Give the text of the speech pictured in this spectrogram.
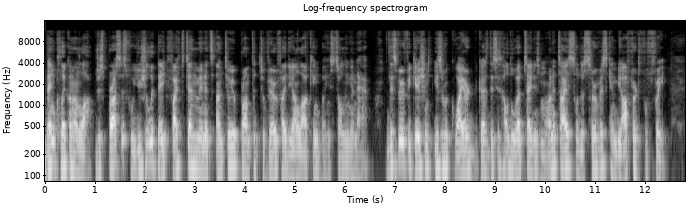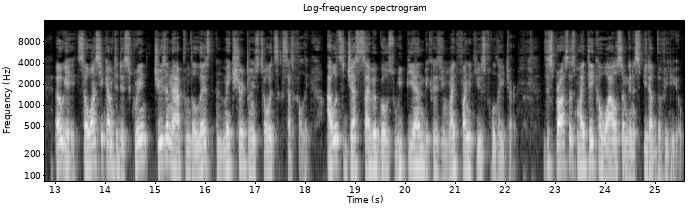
Then click on unlock. This process will usually take 5 to 10 minutes until you're prompted to verify the unlocking by installing an app. This verification is required because this is how the website is monetized so the service can be offered for free. Okay, so once you come to this screen, choose an app from the list and make sure to install it successfully. I would suggest CyberGhost VPN because you might find it useful later. This process might take a while so I'm gonna speed up the video.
